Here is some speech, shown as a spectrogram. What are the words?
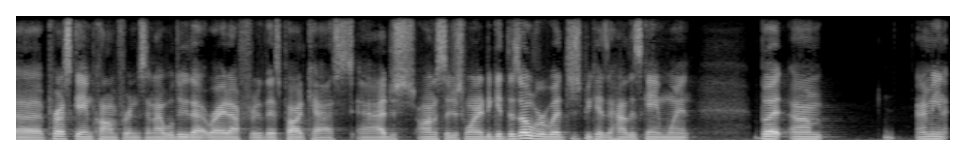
uh, press game conference, and I will do that right after this podcast. And I just honestly just wanted to get this over with, just because of how this game went. But um, I mean,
